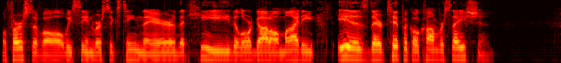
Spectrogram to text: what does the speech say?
Well, first of all, we see in verse 16 there that He, the Lord God Almighty, is their typical conversation.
